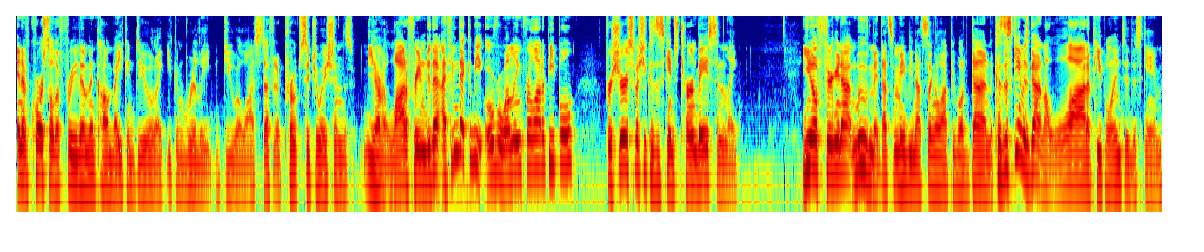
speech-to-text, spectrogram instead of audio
And of course, all the freedom and combat you can do, like you can really do a lot of stuff and approach situations. You have a lot of freedom to do that. I think that could be overwhelming for a lot of people, for sure, especially because this game's turn based and like you know, figuring out movement. That's maybe not something a lot of people have done because this game has gotten a lot of people into this game.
